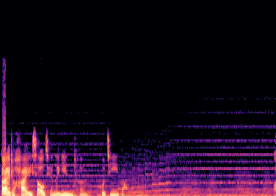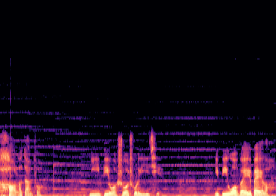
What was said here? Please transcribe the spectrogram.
带着海啸前的阴沉和激荡。好了，丹凤，你逼我说出了一切，你逼我违背了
